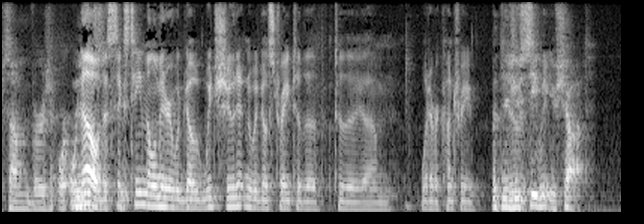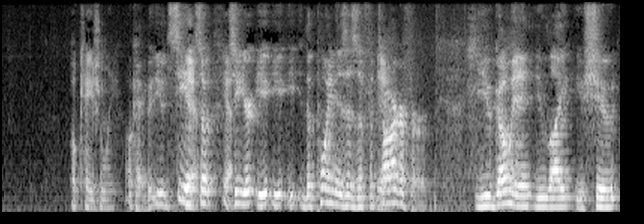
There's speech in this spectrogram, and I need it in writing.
some version. Or, or No, the 16 millimeter would go, we'd shoot it and it would go straight to the, to the um, whatever country. But did you news- see what you shot? Occasionally. Okay, but you'd see it. Yeah, So, yeah. so you're, you, you, you, the point is, as a photographer, you go in, you light, you shoot,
